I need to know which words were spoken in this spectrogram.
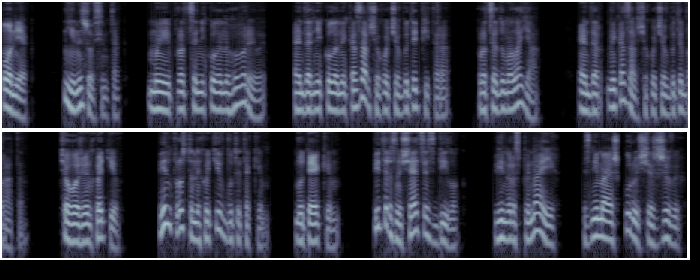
Он як? Ні, не зовсім так. Ми про це ніколи не говорили. Ендер ніколи не казав, що хоче вбити Пітера. Про це думала я. Ендер не казав, що хоче вбити брата. Чого ж він хотів? Він просто не хотів бути таким. Бути яким? Пітер знущається з білок. Він розпинає їх, знімає шкуру ще з живих,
